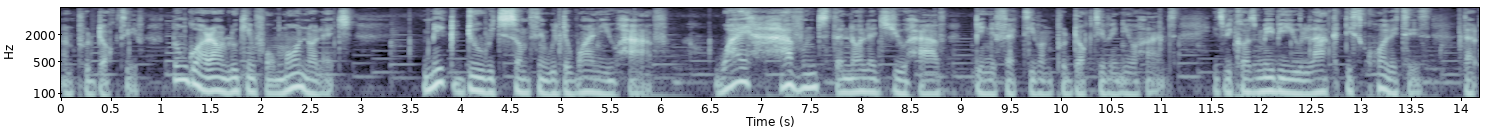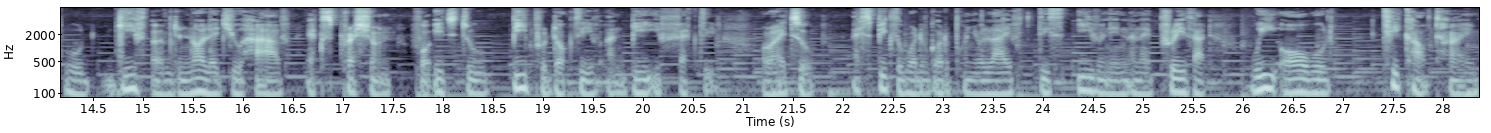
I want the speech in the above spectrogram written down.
and productive. Don't go around looking for more knowledge. Make do with something with the one you have. Why haven't the knowledge you have been effective and productive in your hands? It's because maybe you lack these qualities that would give um, the knowledge you have expression for it to be productive and be effective. All right, so I speak the word of God upon your life this evening, and I pray that we all would take out time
